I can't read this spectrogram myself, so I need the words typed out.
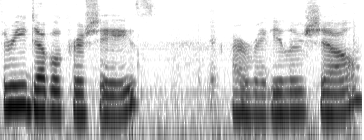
three double crochets, our regular shell.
